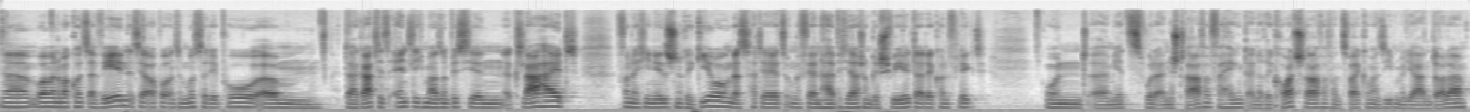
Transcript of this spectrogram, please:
Äh, wollen wir noch mal kurz erwähnen, ist ja auch bei uns im Musterdepot. Ähm, da gab es jetzt endlich mal so ein bisschen äh, Klarheit von der chinesischen Regierung. Das hat ja jetzt ungefähr ein halbes Jahr schon geschwelt, da der Konflikt. Und ähm, jetzt wurde eine Strafe verhängt, eine Rekordstrafe von 2,7 Milliarden Dollar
